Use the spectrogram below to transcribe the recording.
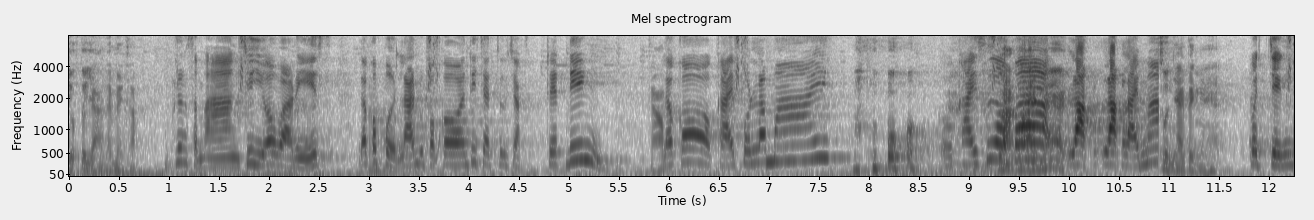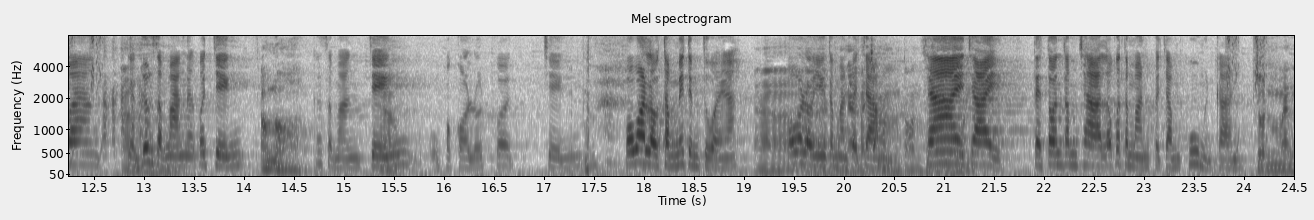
ยกตัวอย่างได้ไหมครับ เครื่องสำอางชื่อยี่ห้อวาริส แล้วก็เปิดร้านอุปกรณ์ที่จะดูจากเทรดดิ้งครับ แล้วก็ขายผลไม้เออขายเสื้อหลากหลายผ้มาก หลากหลากหลายมาก ส่วนใหญ่เป็นไงฮะ ก็เจ๊งบ้าง อ่า อย่างเครื่องสำอางเนี่ยก็เจ๊ง เอาเหรอ เครื่องสำอางเจ๊ง ครับ อุปกรณ์รถก็เจ๊ง เพราะว่าเราทำไม่เต็มตัวไงอ่าเพราะว่าเรายังทำงานประจงานประจำตอนสมัยำใช่นู้นใช่ แต่ตอนทำชาเราก็ทำงานประจำคู่เหมือนกัน จนมัน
